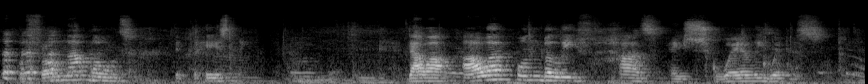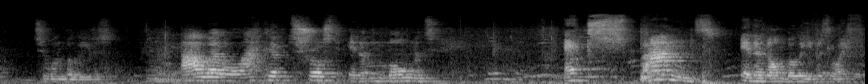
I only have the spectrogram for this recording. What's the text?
But from that moment, it pierced me. Now, our, our unbelief has a squarely witness to unbelievers. Mm. Our lack of trust in a moment expands in an unbeliever's life.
